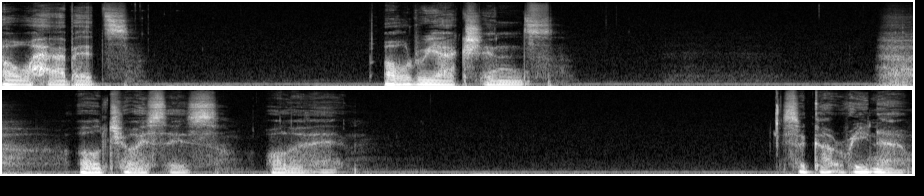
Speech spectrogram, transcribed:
old habits, old reactions, old choices, all of it. It's a gut reno.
